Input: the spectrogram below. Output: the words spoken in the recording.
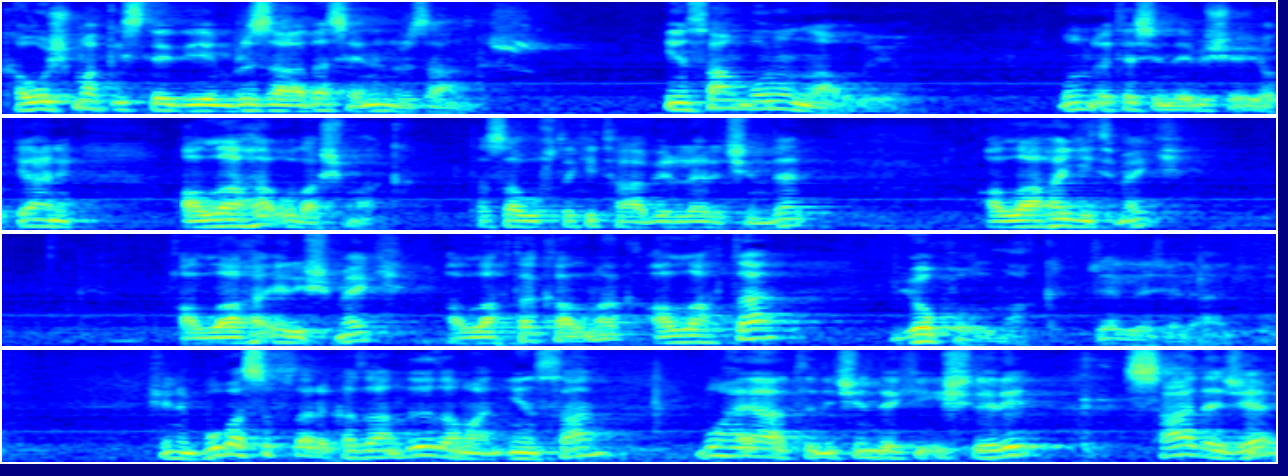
Kavuşmak istediğim rıza da senin rızandır. İnsan bununla oluyor. Bunun ötesinde bir şey yok. Yani Allah'a ulaşmak, tasavvuftaki tabirler içinde Allah'a gitmek, Allah'a erişmek, Allah'ta kalmak, Allah'ta yok olmak Celle Celaluhu. Şimdi bu vasıfları kazandığı zaman insan bu hayatın içindeki işleri sadece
